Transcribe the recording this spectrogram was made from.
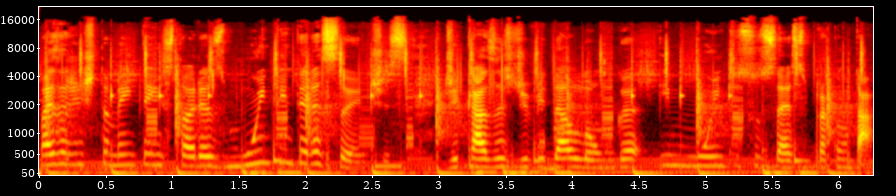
mas a gente também tem histórias muito interessantes de casas de vida longa e muito sucesso para contar.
